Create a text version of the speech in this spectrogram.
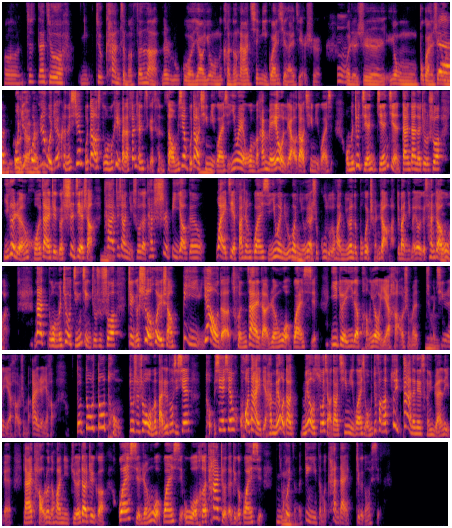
嗯，这那就你就看怎么分了。那如果要用，那可能拿亲密关系来解释，或嗯。者是用不管是用我觉我格的还是觉得我觉得可能先不到，我们可以把它分成几个层次啊。我们先不到亲嗯密关系，因为我们还没有聊到亲密关系，我们就简简简单单的，就是说一个人活在这个世界上，他嗯就像你说的，他势必要跟外界发生关系，因为你如果你嗯永远是孤独的话，你永远都不会成长嘛，对吧？你没有一个参照物嘛。那我们就仅仅就是说，这个社会上必要的存在的人我关系，一对一的朋友也好，什么什么嗯亲人也好，什么爱人也好，都都都统，就是说我们把这个东西先统先先扩大一点，还没有到没有缩小到亲密关系，我们就放到最大的那层圆里边来讨论的话，你觉得这个关系人我关系，我和他者的这个关系，你会怎嗯么定义，怎么看待这个东西？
